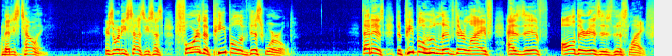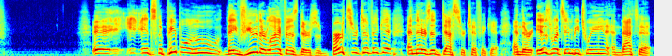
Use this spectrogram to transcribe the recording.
that he's telling. Here's what he says He says, For the people of this world, that is, the people who live their life as if all there is is this life. It's the people who they view their life as there's a birth certificate and there's a death certificate, and there is what's in between, and that's it.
